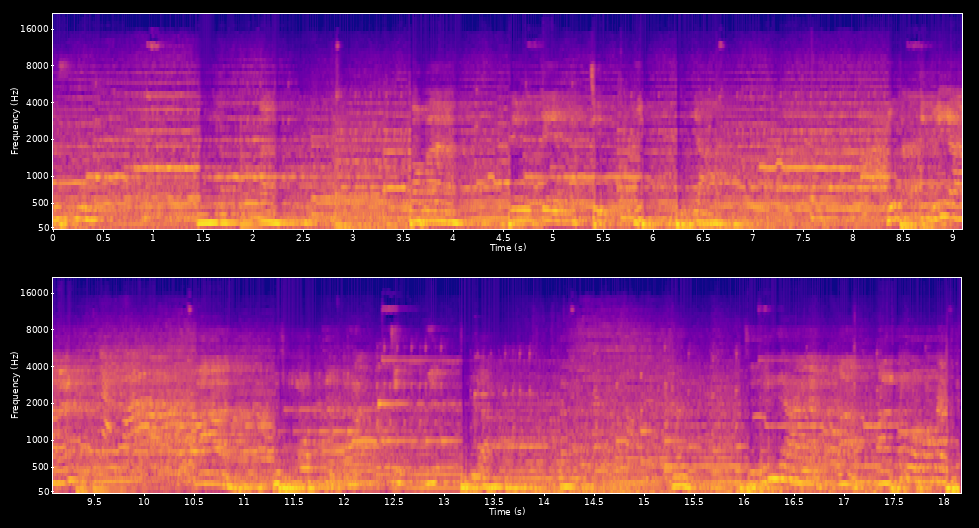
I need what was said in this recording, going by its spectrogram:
นิสนึงนะครับอะต่อมาเป็นเกมจิตวิทยารู้จักจิตวิทยาไหมอ่าไม่ใช่โรคจิตนะจิตวิทยานะจิตวิทยาเนี่ยอ่าอ่าถ้าเราร้องกัน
